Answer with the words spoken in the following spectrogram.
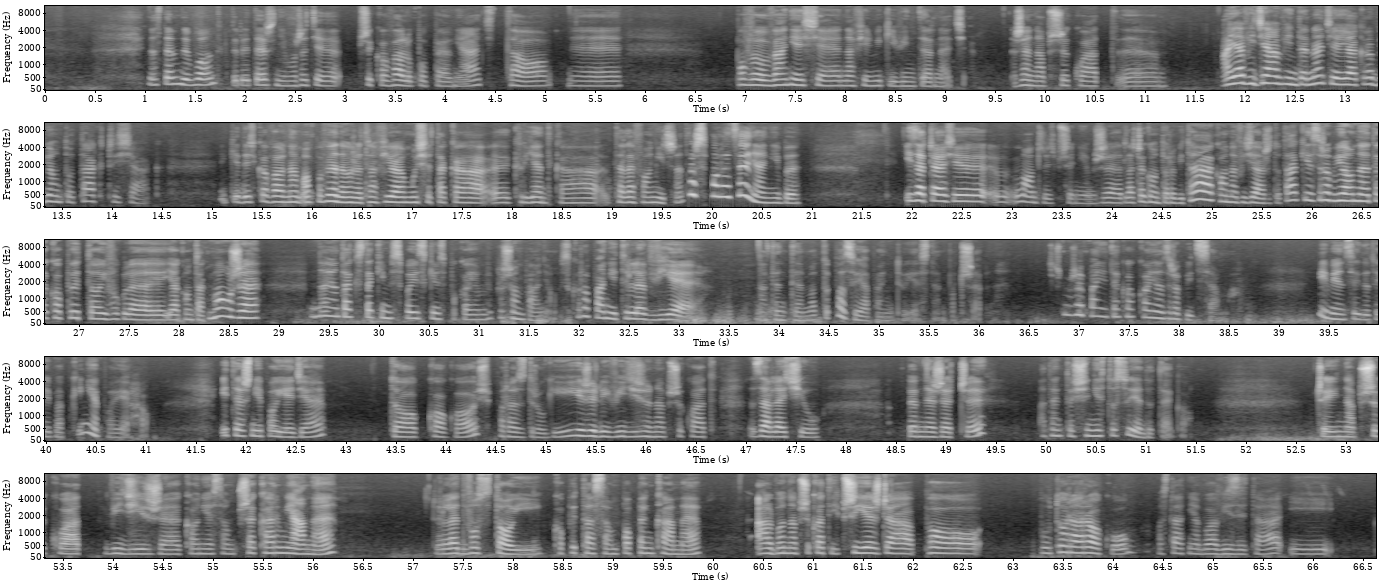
Następny błąd, który też nie możecie przy kowalu popełniać, to yy, powoływanie się na filmiki w internecie. Że na przykład, yy, a ja widziałam w internecie, jak robią to tak czy siak. Kiedyś Kowal nam opowiadał, że trafiła mu się taka yy, klientka telefoniczna, też z polecenia niby. I zaczęła się mączyć przy nim, że dlaczego on to robi tak, ona widziała, że to tak jest zrobione, te kopyto i w ogóle jak on tak może. No i on tak z takim swoiskim spokojem, proszę Panią, skoro Pani tyle wie na ten temat, to po co ja Pani tu jestem potrzebny? Przecież może Pani tego konia zrobić sama. I więcej do tej babki nie pojechał. I też nie pojedzie do kogoś po raz drugi, jeżeli widzi, że na przykład zalecił pewne rzeczy, a ten ktoś się nie stosuje do tego. Czyli na przykład widzi, że konie są przekarmiane, że ledwo stoi, kopyta są popękane, albo na przykład i przyjeżdża po półtora roku, ostatnia była wizyta i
